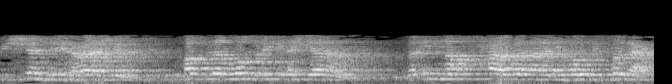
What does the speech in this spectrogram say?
في الشهر العاشر قبل الوضع بأيام فإن أصحابها لهول الفزع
